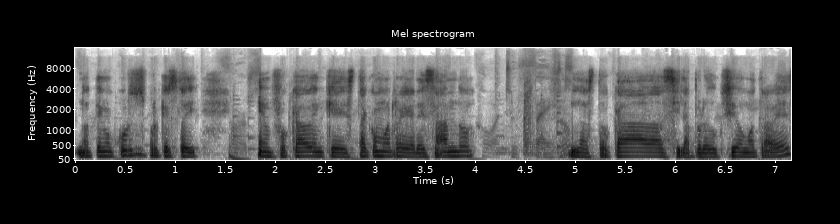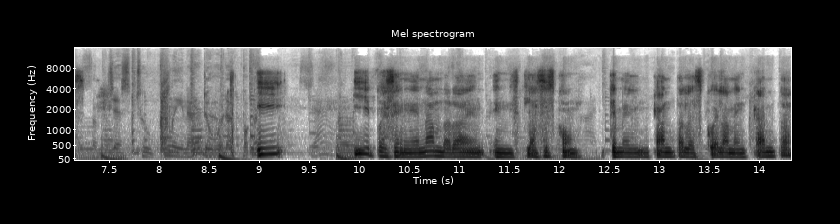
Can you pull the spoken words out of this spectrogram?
no tengo cursos porque estoy enfocado en que está como regresando las tocadas y la producción otra vez. Y, y pues en ENAM, ¿verdad? En, mis clases con que me encanta la escuela, me encanta.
